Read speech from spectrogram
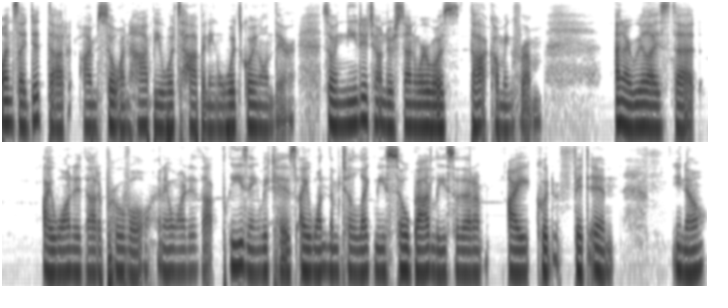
once I did that, I'm so unhappy. What's happening? What's going on there? So I needed to understand where was that coming from. And I realized that I wanted that approval and I wanted that pleasing because I want them to like me so badly so that I'm, I could fit in, you know,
